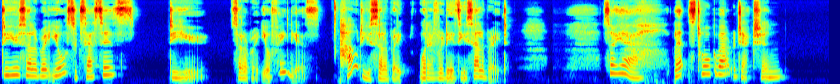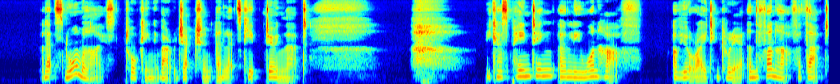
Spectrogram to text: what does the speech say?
do you celebrate your successes? Do you celebrate your failures? How do you celebrate whatever it is you celebrate? So, yeah, let's talk about rejection. Let's normalize talking about rejection and let's keep doing that. Because painting only one half of your writing career and the fun half at that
